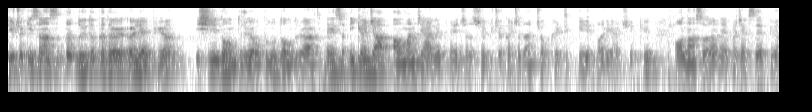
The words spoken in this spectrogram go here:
birçok insan aslında duyduğu kadar öyle yapıyor. İşini donduruyor, okulunu donduruyor artık neyse. İlk önce Almancayı halletmeye çalışıyor birçok açıdan. Çok kritik bir bariyer çünkü. Ondan sonra ne yapacaksa yapıyor.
